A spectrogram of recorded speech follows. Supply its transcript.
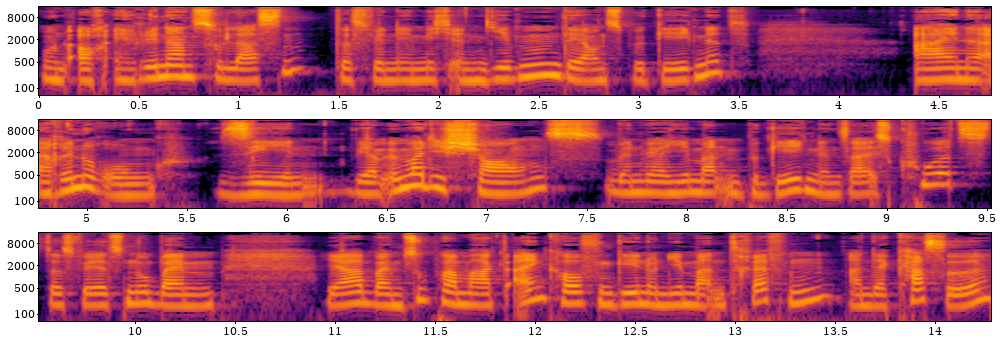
und auch erinnern zu lassen, dass wir nämlich in jedem, der uns begegnet, eine Erinnerung sehen. Wir haben immer die Chance, wenn wir jemandem begegnen, sei es kurz, dass wir jetzt nur beim, ja, beim Supermarkt einkaufen gehen und jemanden treffen an der Kasse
